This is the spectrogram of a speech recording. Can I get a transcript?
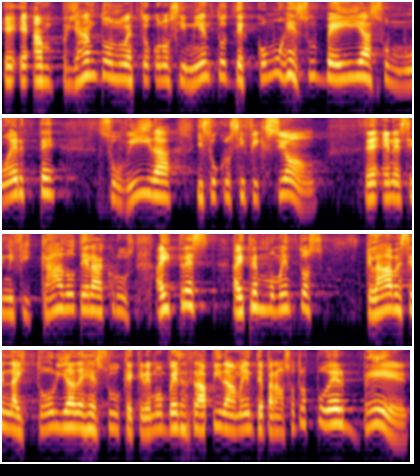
eh, eh, ampliando nuestro conocimiento de cómo Jesús veía su muerte, su vida y su crucifixión en, el significado de la cruz? Hay tres, hay tres momentos claves en la historia de Jesús que queremos ver rápidamente para nosotros poder ver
